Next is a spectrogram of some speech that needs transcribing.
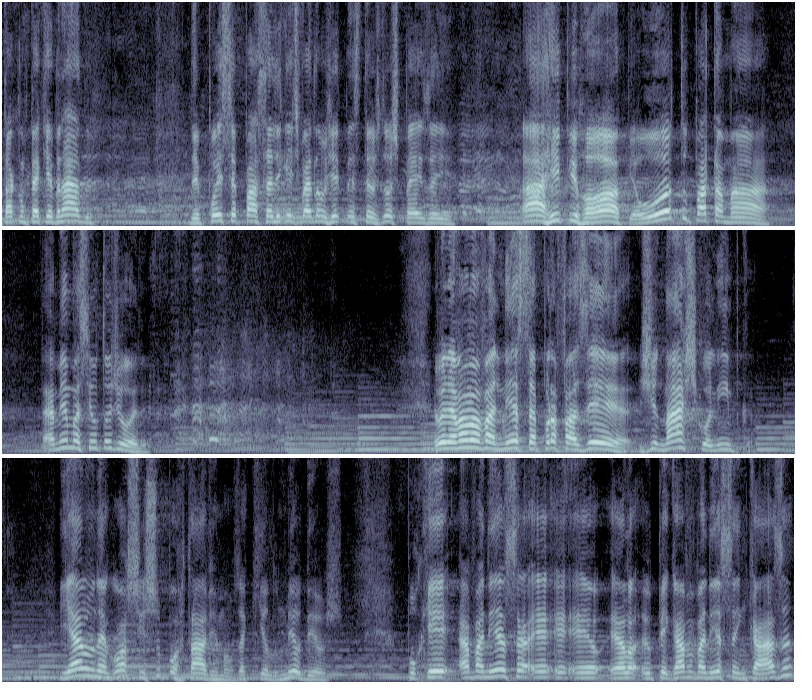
Tá com o pé quebrado? Depois você passa ali que a gente vai dar um jeito nesses teus dois pés aí. Ah, hip hop, é outro patamar. Mesmo assim eu estou de olho. Eu levava a Vanessa para fazer ginástica olímpica. E era um negócio insuportável, irmãos, aquilo, meu Deus. Porque a Vanessa, é, é, é, ela, eu pegava a Vanessa em casa,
